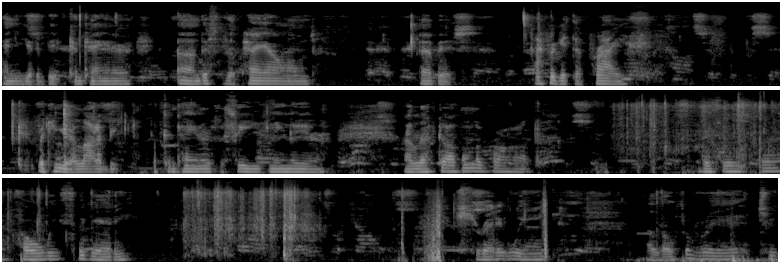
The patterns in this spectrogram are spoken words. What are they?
and you get a big container. Um, this is a pound of it. I forget the price, but you get a lot of big containers of seasoning there. I left off on the broth. This is the whole wheat spaghetti, shredded wheat, a loaf of bread, two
